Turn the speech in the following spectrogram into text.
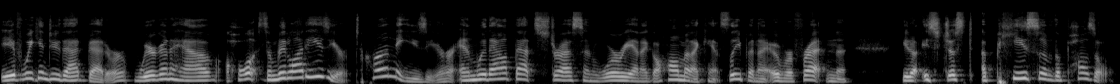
If we can do that better, we're going to have a whole something a lot easier, ton easier, and without that stress and worry. And I go home and I can't sleep and I overfret, and you know, it's just a piece of the puzzle.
